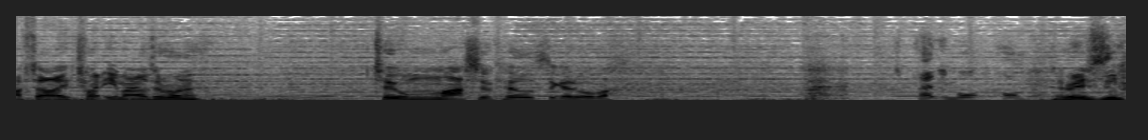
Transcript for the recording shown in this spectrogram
After like 20 miles of running. Two massive hills to get over. There's plenty more to come. There isn't.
